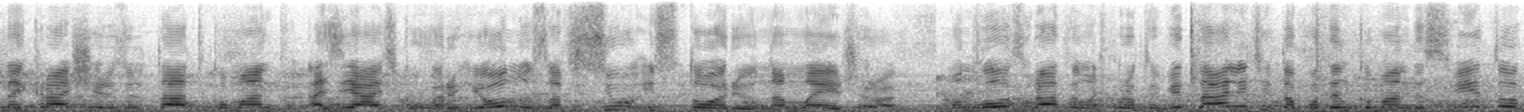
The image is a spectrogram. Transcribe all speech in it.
Найкращий результат команд азіатського регіону за всю історію на мейджорах. Монголс гратимуть проти Віталіті, топ-1 команди світу.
